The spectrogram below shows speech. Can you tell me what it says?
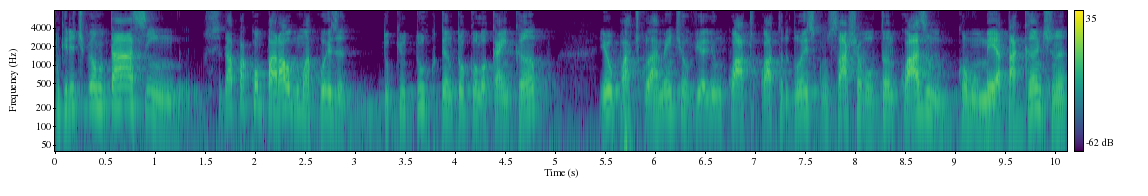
eu queria te perguntar assim, se dá para comparar alguma coisa do que o Turco tentou colocar em campo. Eu, particularmente, eu vi ali um 4-4-2 com o Sacha voltando quase um, como um meio atacante, né?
